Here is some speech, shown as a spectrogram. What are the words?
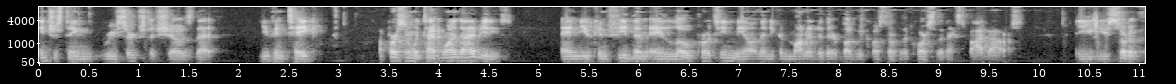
interesting research that shows that you can take a person with type 1 diabetes and you can feed them a low protein meal and then you can monitor their blood glucose over the course of the next five hours. You, you sort of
